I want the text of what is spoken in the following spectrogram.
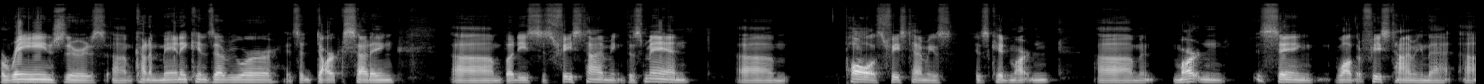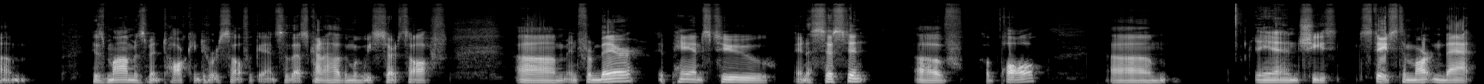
arranged. There's kind of mannequins everywhere. It's a dark setting, but he's just FaceTiming this man. Um, Paul is FaceTiming his, his kid Martin, um, and Martin is saying while they're FaceTiming that um, his mom has been talking to herself again. So that's kind of how the movie starts off. Um, and from there, it pans to an assistant of, of Paul. Um, and she states to Martin that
